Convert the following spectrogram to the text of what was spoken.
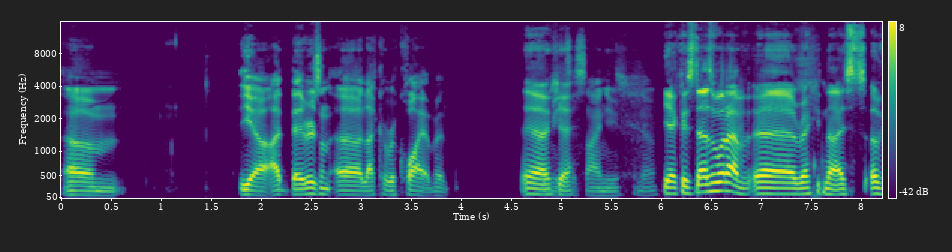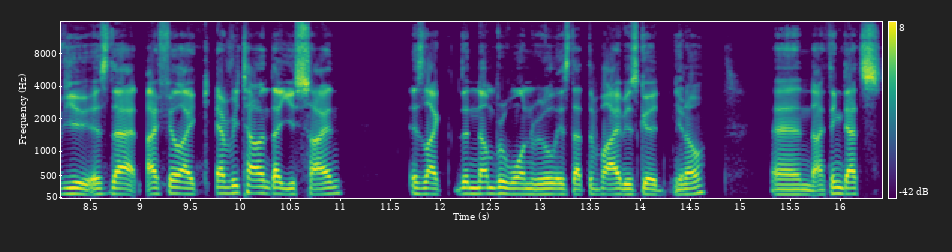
Um, yeah, I, there isn't a, like a requirement. Yeah, okay. to sign you. You know. Yeah, because that's what I've uh, recognized of you is that I feel like every talent that you sign is like the number one rule is that the vibe is good, you Yeah. know, and I think that's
